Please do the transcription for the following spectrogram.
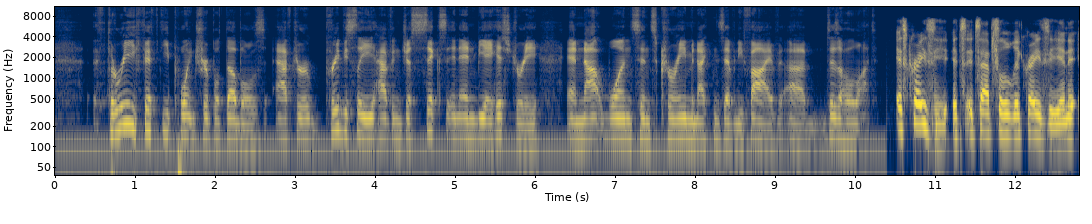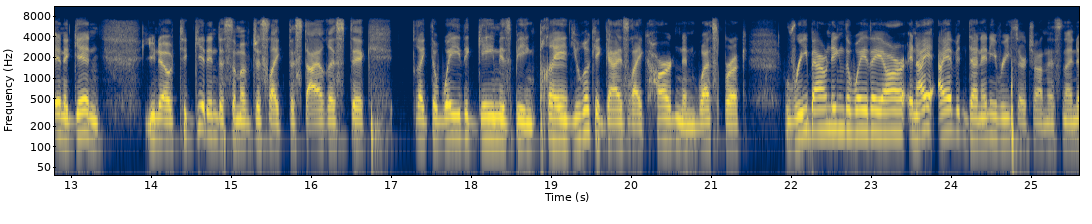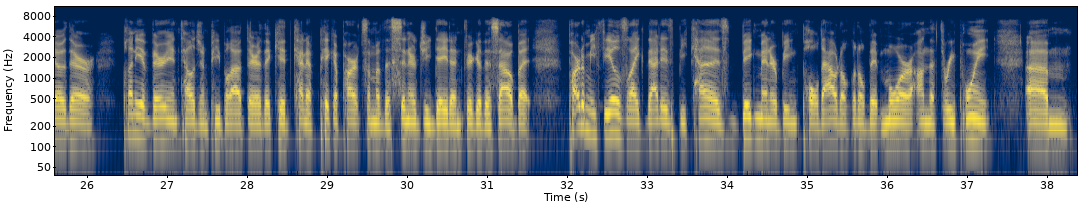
three 50 point triple doubles after previously having just six in NBA history and not one since Kareem in 1975 uh, says a whole lot it's crazy. It's it's absolutely crazy. And and again, you know, to get into some of just like the stylistic like the way the game is being played. You look at guys like Harden and Westbrook rebounding the way they are, and I, I haven't done any research on this, and I know there are plenty of very intelligent people out there that could kind of pick apart some of the synergy data and figure this out. But part of me feels like that is because big men are being pulled out a little bit more on the three point. Um,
